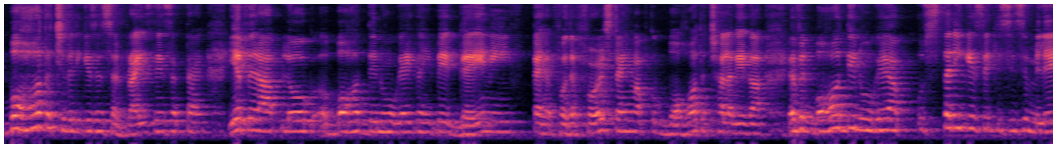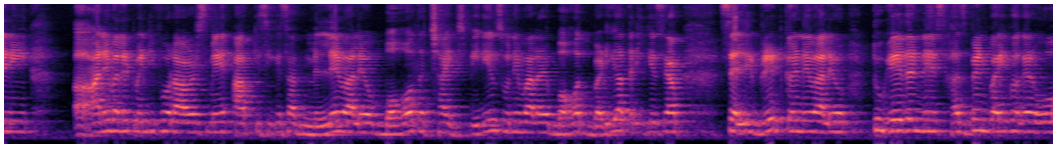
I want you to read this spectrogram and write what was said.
बहुत अच्छे तरीके से सरप्राइज़ दे सकता है। या फिर आप लोग बहुत दिन हो गए कहीं पे गए नहीं फॉर द फ़र्स्ट टाइम आपको बहुत अच्छा लगेगा। या फिर बहुत दिन हो गए आप उस तरीके से किसी से मिले नहीं आने वाले 24 आवर्स में आप किसी के साथ मिलने वाले हो बहुत अच्छा एक्सपीरियंस होने वाला है बहुत बढ़िया तरीके से आप सेलिब्रेट करने वाले हो टुगेदरनेस हस्बैंड वाइफ अगर हो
